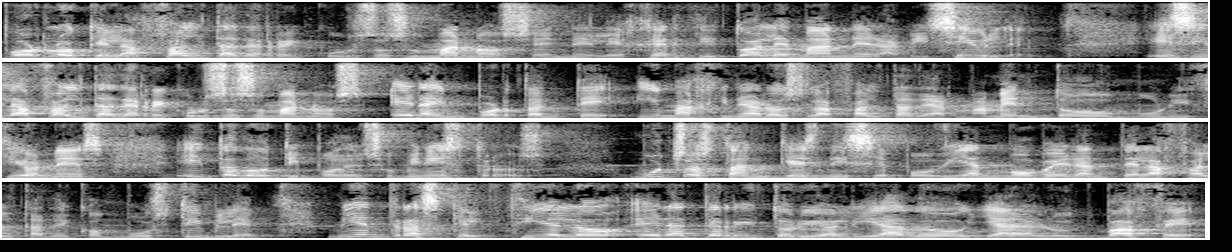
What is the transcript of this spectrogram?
por lo que la falta de recursos humanos en el ejército alemán era visible. Y si la falta de recursos humanos era importante, imaginaros la falta de armamento, municiones y todo tipo de suministros. Muchos tanques ni se podían mover ante la falta de combustible, mientras que el cielo era territorio aliado y a la Luftwaffe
